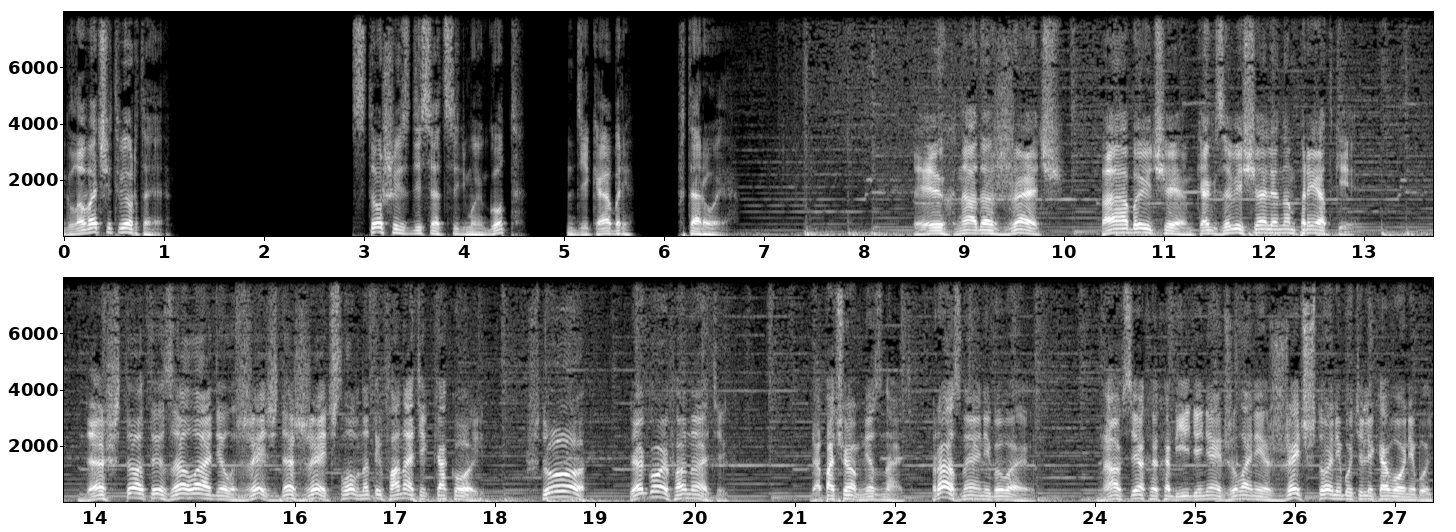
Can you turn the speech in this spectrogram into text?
Глава 4. 167 год, декабрь, 2. «Их надо сжечь, по обычаям, как завещали нам предки». «Да что ты заладил, сжечь да сжечь, словно ты фанатик какой!» «Что? Какой фанатик?» «Да почем мне знать, разные они бывают. Но всех их объединяет желание сжечь что-нибудь или кого-нибудь.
